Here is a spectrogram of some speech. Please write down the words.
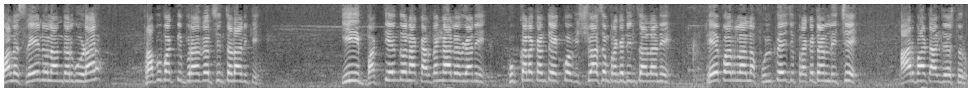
వాళ్ళ శ్రేణులందరూ కూడా ప్రభుభక్తి ప్రదర్శించడానికి. ఈ భక్తి ఏందో నాకు అర్థం కాలేదు కానీ కుక్కల కంటే ఎక్కువ విశ్వాసం ప్రకటించాలని పేపర్లలో ఫుల్ పేజ్ ప్రకటనలు ఇచ్చి ఆర్భాటాలు చేస్తారు.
